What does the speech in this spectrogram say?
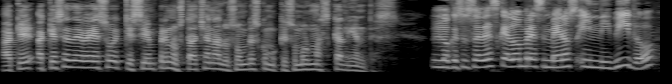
¿A qué, ¿A qué se debe eso de que siempre nos tachan a los hombres como que somos más calientes? Lo que sucede es que el hombre es menos inhibido.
